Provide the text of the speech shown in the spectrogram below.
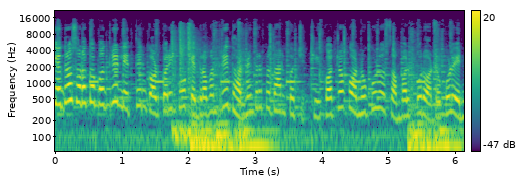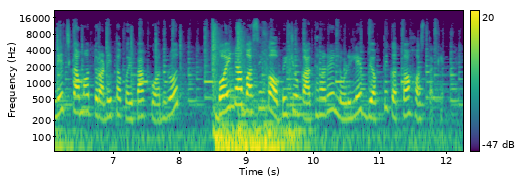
केन्द्र सडक मन्त्री नीतिन गडकरीको केन्द्रमन्त्री धर्मेन्द्र प्रधानको चिठी कटक अनुकुल सम्बलपुर अनुगुल एनएच काम त्वान्वित गर्न अनुरोध बैन्दावासीको अभियोग आधारले लोडिने व्यक्तिगत हस्तक्षेप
